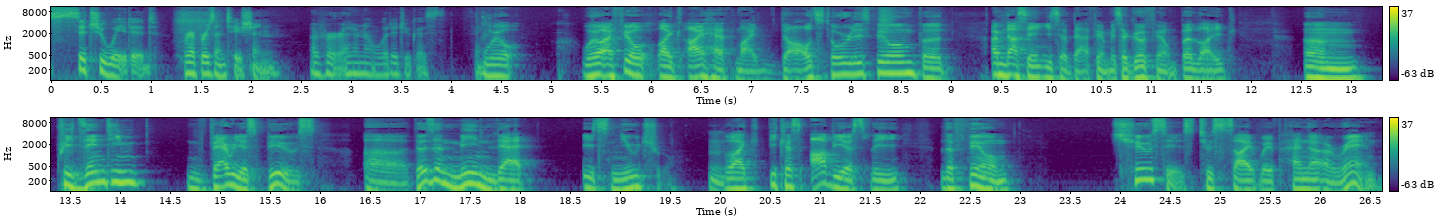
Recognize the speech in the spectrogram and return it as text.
situated representation of her. I don't know. What did you guys think? Well, well, I feel like I have my doubts toward this film, but I'm not saying it's a bad film. It's a good film, but like um, presenting various views uh, doesn't mean that it's neutral. Mm. Like because obviously the film chooses to side with Hannah Arendt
